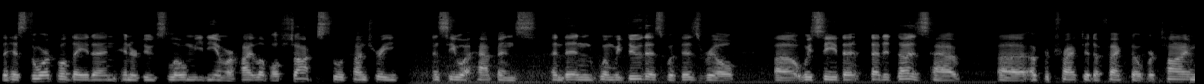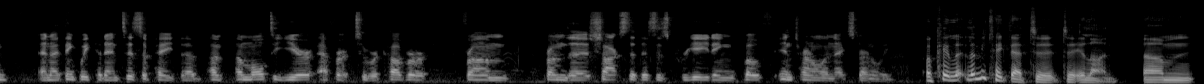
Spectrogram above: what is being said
the historical data and introduce low, medium, or high level shocks to a country and see what happens. And then when we do this with Israel, uh, we see that, that it does have uh, a protracted effect over time. And I think we could anticipate a, a, a multi year effort to recover from from the shocks that this is creating, both internal and externally. Okay, let, let me take that to, to Ilan. Um,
